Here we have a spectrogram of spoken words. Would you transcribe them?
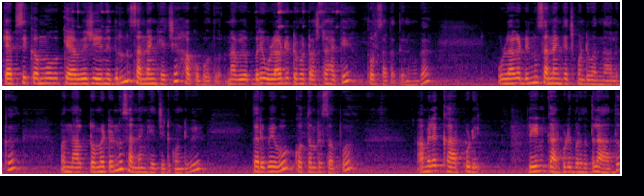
ಕ್ಯಾಪ್ಸಿಕಮ್ಮು ಕ್ಯಾಬೇಜ್ ಏನಿದ್ರು ಸಣ್ಣಂಗೆ ಹೆಚ್ಚಿ ಹಾಕೋಬೋದು. ನಾವು ಇವತ್ತು ಬರೀ ಉಳ್ಳಾಗಡ್ಡಿ, ಟೊಮೆಟೊ ಅಷ್ಟೇ ಹಾಕಿ ತೋರ್ಸಾಕತ್ತೀವಿ ನಿಮಗೆ. ಉಳ್ಳಾಗಡ್ಡಿನೂ ಸಣ್ಣಂಗೆ ಹೆಚ್ಕೊಂಡಿವಿ ಒಂದು ನಾಲ್ಕು ಒಂದು ನಾಲ್ಕು ಟೊಮೆಟೊನು ಸಣ್ಣಂಗೆ ಹೆಚ್ಚಿಟ್ಕೊಂಡಿವಿ. ಕರಿಬೇವು, ಕೊತ್ತಂಬರಿ ಸೊಪ್ಪು, ಆಮೇಲೆ ಖಾರ ಪುಡಿ ಪ್ಲೇನ್ ಖಾರ ಪುಡಿ ಬರ್ತದಲ್ಲ ಅದು,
